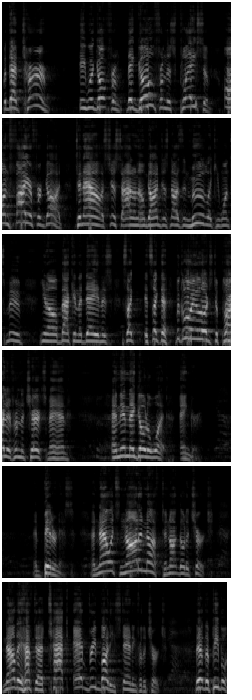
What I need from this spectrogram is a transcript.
But that term it would go from, they go from this place of on fire for God to now it's just, I don't know, God just doesn't move like he once moved, you know, back in the day. And this, it's like, it's like the, the glory of the Lord's departed from the church, man. And then they go to what? Anger and bitterness. And now it's not enough to not go to church. Now they have to attack everybody standing for the church. They're the people,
